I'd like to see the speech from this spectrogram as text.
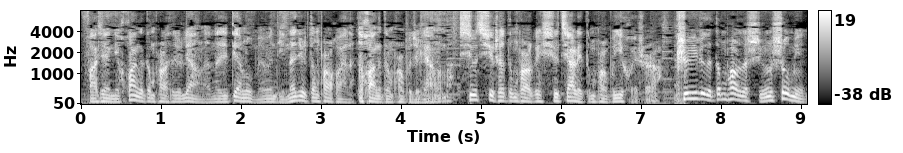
发现你换个灯泡它就亮了，那就电路没问题，那就是灯泡坏了，那换个灯泡不就亮了吗？修汽车灯泡跟修家里灯泡不一回事啊。至于这个灯泡的使用寿命，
